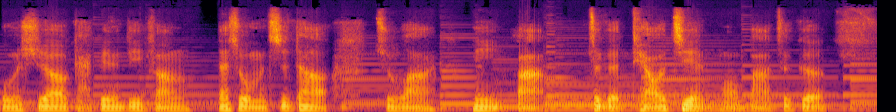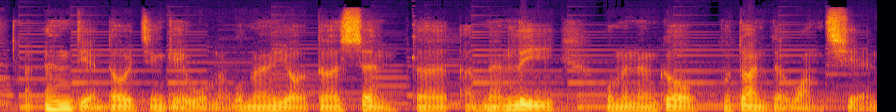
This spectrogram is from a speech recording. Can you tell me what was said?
我们需要改变的地方。但是我们知道，主啊，你把这个条件哦，把这个恩典都已经给我们，我们有得胜的呃能力，我们能够不断的往前。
